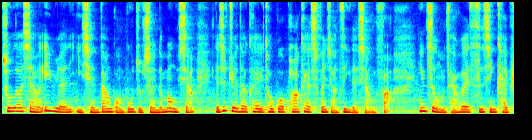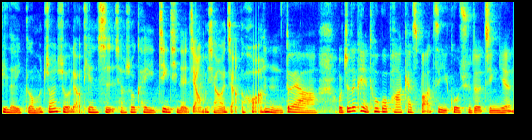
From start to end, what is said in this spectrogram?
除了想一圆以前当广播主持人的梦想，也是觉得可以透过 podcast 分享自己的想法，因此我们才会私心开辟了一个我们专属的聊天室，想说可以尽情的讲我们想要讲的话。嗯，对啊，我觉得可以透过 podcast 把自己过去的经验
